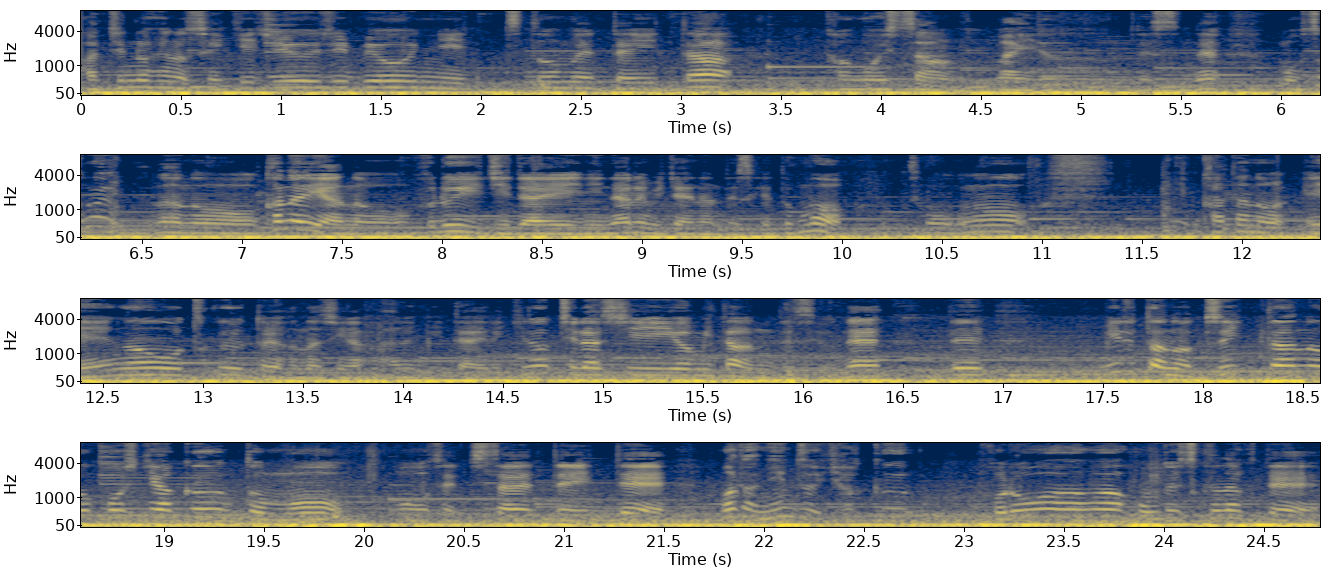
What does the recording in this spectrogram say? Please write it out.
八戸の赤十字病院に勤めていた看護師さんがいるんですね。もうすごいあのかなりあの古い時代になるみたいなんですけどもその方の映画を作るという話があるみたいで昨日チラシを見たんですよね。で見るとあのツイッターの公式アカウントもも設置されていてまだ人数100フォロワーが本当に少なくて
